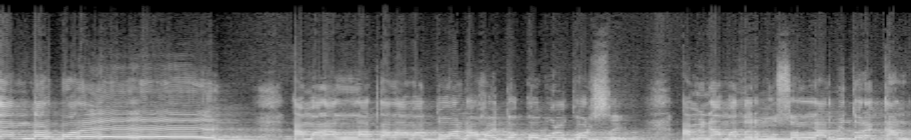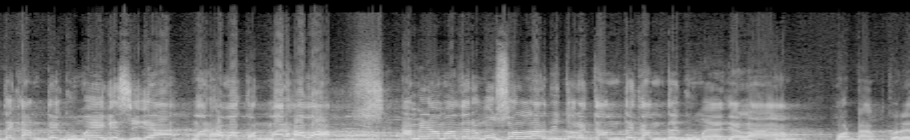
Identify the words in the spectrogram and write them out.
কান্দার পরে আমার আল্লাহ তালা আমার দোয়াটা হয়তো কবুল করছে। আমি না আমাদের মুসল্লার ভিতরে কানতে কানতে ঘুমিয়ে গেছি গা। মার হাবা কন? মার হাবা আমি না আমাদের মুসল্লার ভিতরে কানতে কানতে ঘুমিয়ে গেলাম। হঠাৎ করে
